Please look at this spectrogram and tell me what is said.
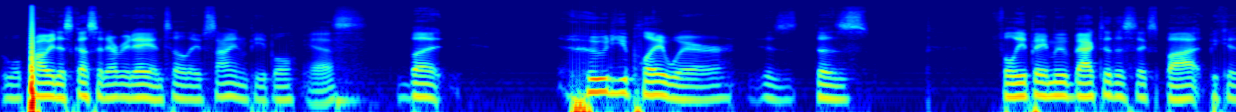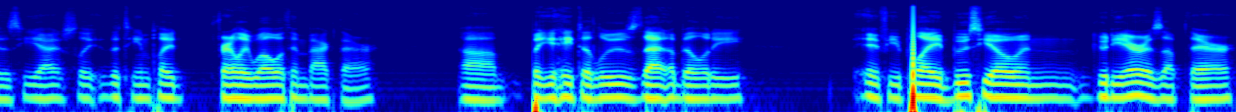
We'll probably discuss it every day until they've signed people. Yes. But who do you play where? Is does Felipe move back to the sixth spot because he actually the team played fairly well with him back there, um, but you hate to lose that ability. If you play Busio and Gutierrez up there,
